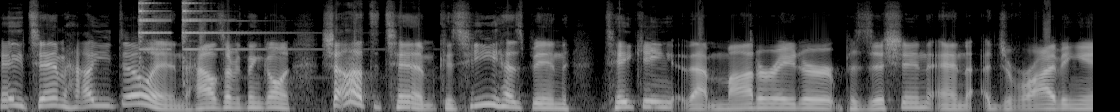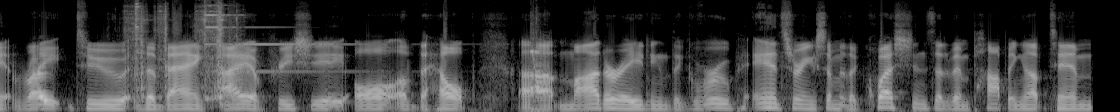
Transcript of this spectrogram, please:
Hey Tim, how you doing? How's everything going? Shout out to Tim because he has been taking that moderator position and driving it right to the bank. I appreciate all of the help uh, moderating the group, answering some of the questions that have been popping up, Tim.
